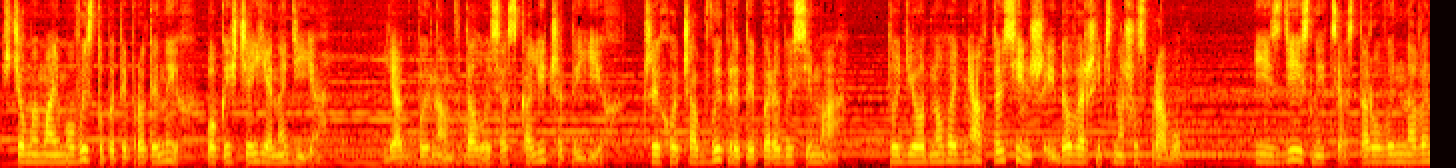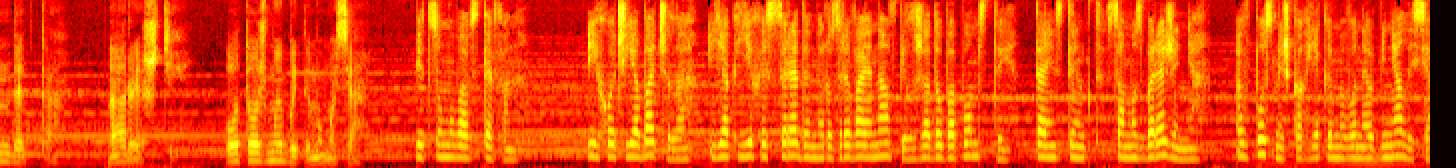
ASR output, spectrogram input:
що ми маємо виступити проти них, поки ще є надія. Якби нам вдалося скалічити їх, чи хоча б викрити перед усіма, тоді одного дня хтось інший довершить нашу справу. І здійсниться старовинна вендетта. Нарешті. Отож ми битимемося. Підсумував Стефан. І хоч я бачила, як їх із середини розриває навпіл жадоба помсти та інстинкт самозбереження, в посмішках, якими вони обмінялися,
